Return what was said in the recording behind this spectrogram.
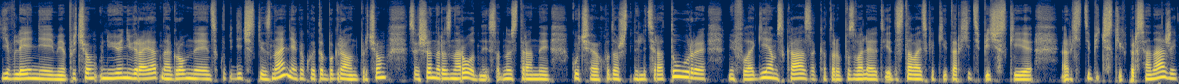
явлениями. Причем у нее невероятно огромные энциклопедические знания, какой-то бэкграунд, причем совершенно разнородный. С одной стороны, куча художественной литературы, мифологем, сказок, которые позволяют ей доставать какие-то архетипические, архетипических персонажей,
